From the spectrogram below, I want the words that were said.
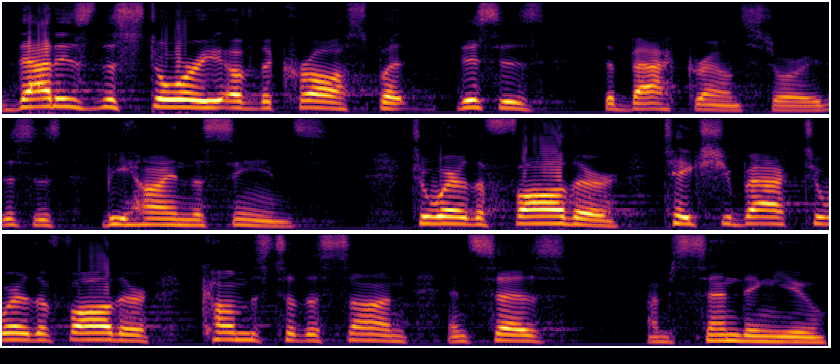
That is the story of the cross, but this is the background story. This is behind the scenes. To where the Father takes you back to where the Father comes to the Son and says, I'm sending you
